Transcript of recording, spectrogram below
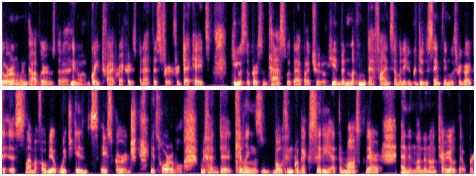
So Irwin Cotler, who's got a you know great track record, has been at this for for decades. He was the person tasked with that by Trudeau. He had been looking to find somebody who could do the same thing with regard to Islamophobia, which is a scourge. It's horrible. We've had uh, killings both in Quebec City at the mosque there and in London, Ontario, that were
